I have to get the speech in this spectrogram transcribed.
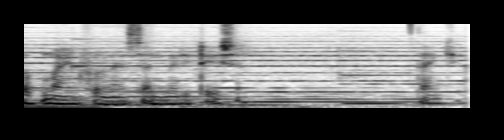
of mindfulness and meditation. Thank you.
